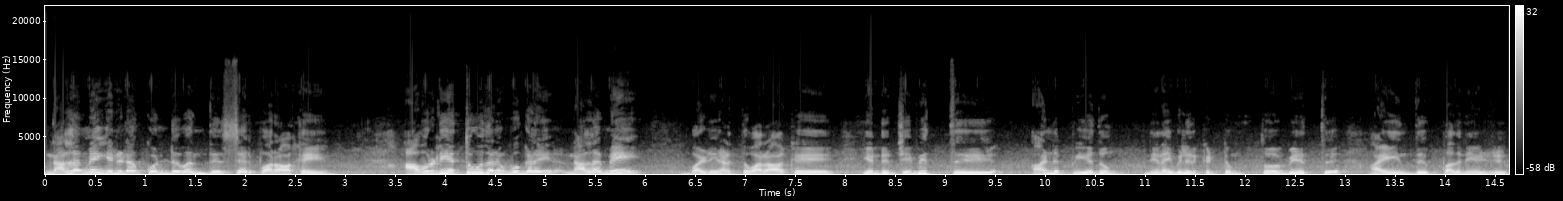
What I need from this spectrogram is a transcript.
நலமே என்னிடம் கொண்டு வந்து சேர்ப்பாராக. அவருடைய தூதர் உங்களை நலமே வழி நடத்துவாராக என்று ஜெபித்து அனுப்பியதும் நினைவில் இருக்கட்டும். தோபித்து ஐந்து பதினேழு.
